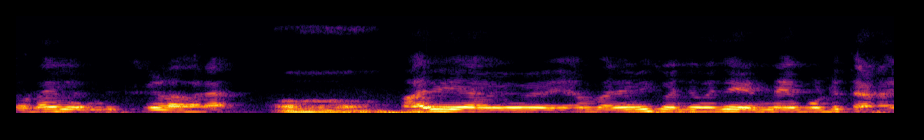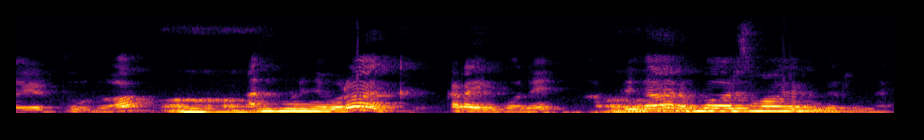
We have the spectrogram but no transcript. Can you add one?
தொடையில இருந்து கீழே வர மாதிரி என் மனைவி கொஞ்சம் கொஞ்சம் எண்ணெயை போட்டு தடவை எடுத்து விடுவா. அது முடிஞ்ச பிறகு கடைக்கு போனேன். அப்படிதான் ரொம்ப வருஷமாக இருந்துட்டு இருந்தேன்.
